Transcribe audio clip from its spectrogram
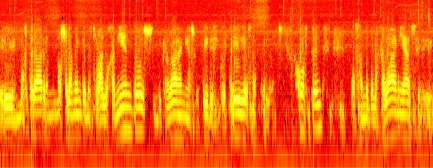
eh, mostrar no solamente nuestros alojamientos de cabañas, hoteles cinco estrellas, hasta los hostels, pasando por las cabañas eh,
